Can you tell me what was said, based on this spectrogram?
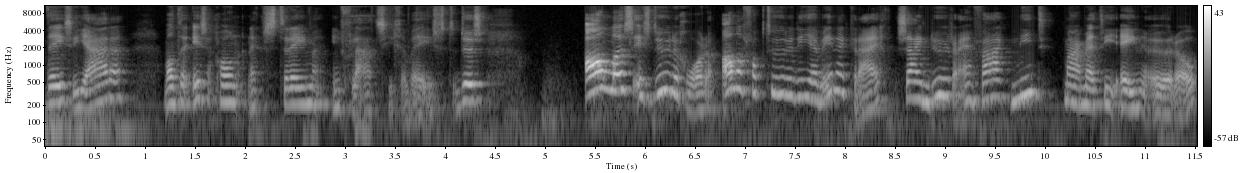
deze jaren, want er is gewoon een extreme inflatie geweest. Dus alles is duurder geworden. Alle facturen die je binnenkrijgt zijn duurder en vaak niet maar met die 1 euro.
